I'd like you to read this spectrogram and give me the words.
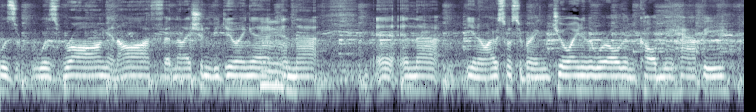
was was wrong and off, and that I shouldn't be doing it, mm. and that and, and that you know I was supposed to bring joy into the world and called me happy."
